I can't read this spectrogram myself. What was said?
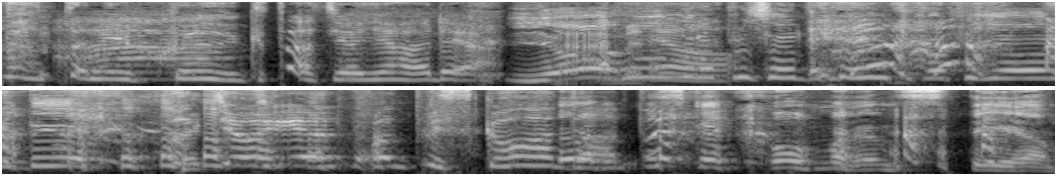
Fattar ni sjukt att jag gör det? Ja, 100 procent sjukt. Varför gör du det? Jag är rädd för att bli skadad. Det ska komma en sten.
